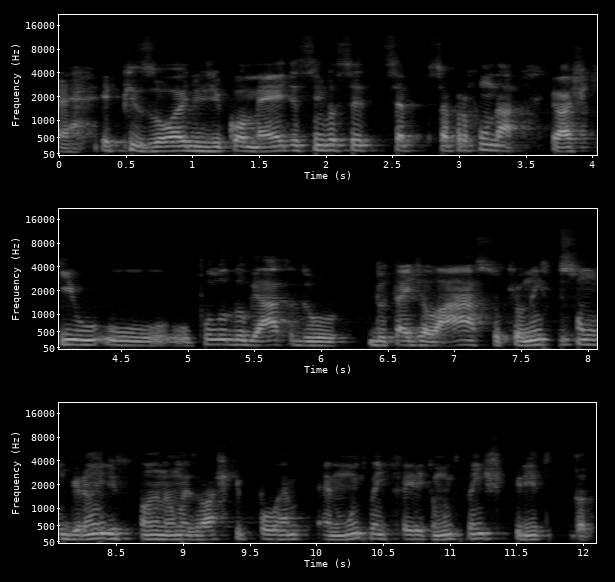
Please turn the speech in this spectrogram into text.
é, episódios de comédia sem você se, se aprofundar. Eu acho que o, o, o pulo do gato do, do Ted Lasso, que eu nem sou um grande fã, não, mas eu acho que pô, é, é muito bem feito, muito bem escrito, tá-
